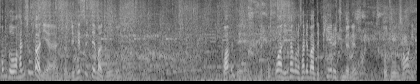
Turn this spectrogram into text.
톰도 한순간이야. 견제했을 때만 좋은 거지. 복구하면 돼. 근데 복구한 이상으로 사리바한테 피해를 주면은 더 좋은 상황이죠.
